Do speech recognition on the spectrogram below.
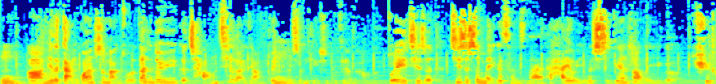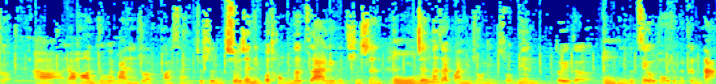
嗯。啊，你的感官是满足的，但是对于一个长期来讲，对你的身体是不健康的。所以其实即使是每个层次的爱，它还有一个时间上的一个区隔。啊，然后你就会发现说，哇塞，就是随着你不同的自爱力的提升，嗯。你真的在关系中，你所面对的，嗯。你的自由度就会更大。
